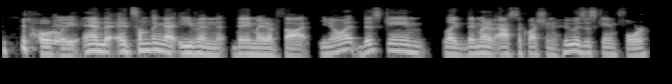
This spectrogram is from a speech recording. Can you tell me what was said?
totally, and it's something that even they might have thought, you know what, this game, like they might have asked the question, who is this game for?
